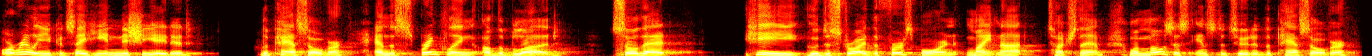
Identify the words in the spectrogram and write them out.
or really you could say he initiated the Passover and the sprinkling of the blood so that he who destroyed the firstborn might not touch them. When Moses instituted the Passover,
